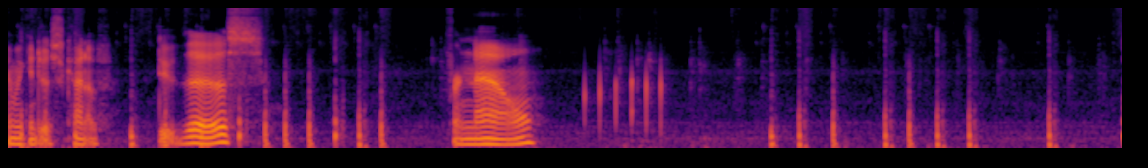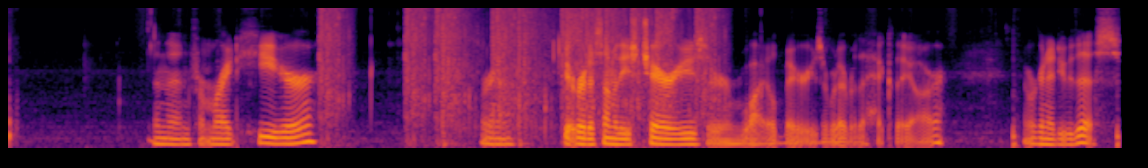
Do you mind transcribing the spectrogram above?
And we can just kind of do this for now. And then from right here, we're going to get rid of some of these cherries or wild berries or whatever the heck they are. And we're going to do this.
